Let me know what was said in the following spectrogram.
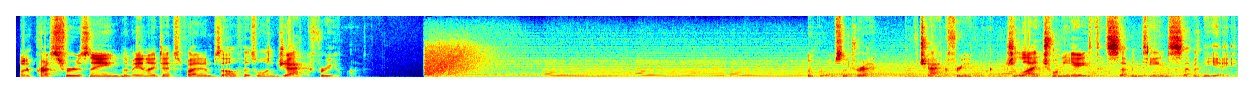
When pressed for his name, the man identified himself as one Jack Freehorn. The Rooms of Jack, Jack Freehorn, July 28th, 1778.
